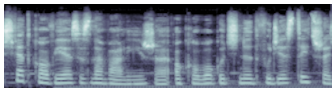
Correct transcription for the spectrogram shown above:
Świadkowie zeznawali, że około godziny 23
